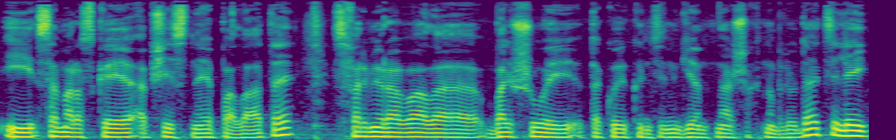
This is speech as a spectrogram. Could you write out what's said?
и Самарская общественная палата сформировала большой такой контингент наших наблюдателей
